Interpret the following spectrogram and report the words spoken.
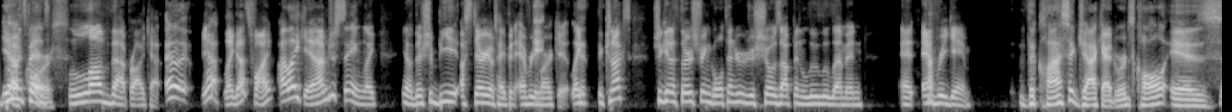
Yeah, Bruins of fans course. love that broadcast. Uh, yeah, like that's fine. I like it. And I'm just saying, like you know, there should be a stereotype in every market. Like it- the Canucks should get a third string goaltender who just shows up in Lululemon at every game. the classic Jack Edwards call is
